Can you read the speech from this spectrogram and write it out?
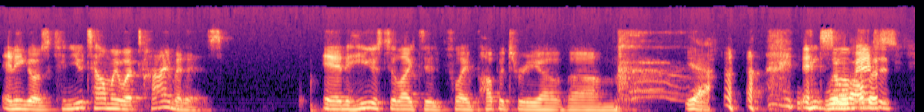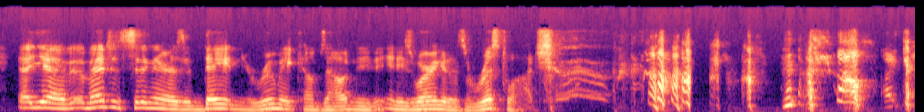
And he goes can you tell me what time it is? And he used to like to play puppetry of um yeah. and so imagine uh, yeah, imagine sitting there as a date and your roommate comes out and, he, and he's wearing it as a wristwatch. oh my god!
